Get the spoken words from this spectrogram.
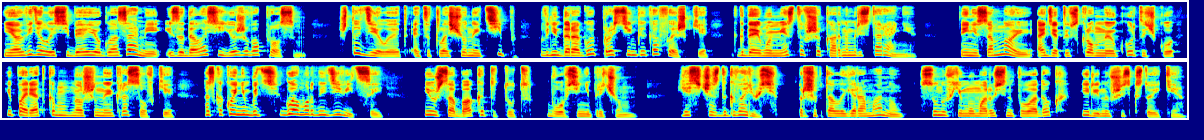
Я увидела себя ее глазами и задалась ее же вопросом. Что делает этот лощеный тип в недорогой простенькой кафешке, когда ему место в шикарном ресторане? И не со мной, одетый в скромную курточку и порядком ношенные кроссовки, а с какой-нибудь гламурной девицей. И уж собака-то тут вовсе ни при чем. «Я сейчас договорюсь», — прошептала я Роману, сунув ему Марусин поводок и ринувшись к стойке.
